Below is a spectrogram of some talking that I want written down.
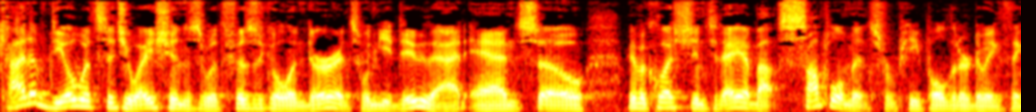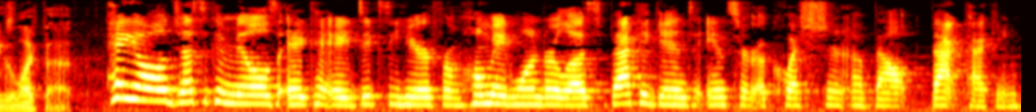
kind of deal with situations with physical endurance when you do that. And so we have a question today about supplements for people that are doing things like that. Hey y'all, Jessica Mills, aka Dixie here from Homemade Wanderlust, back again to answer a question about backpacking.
